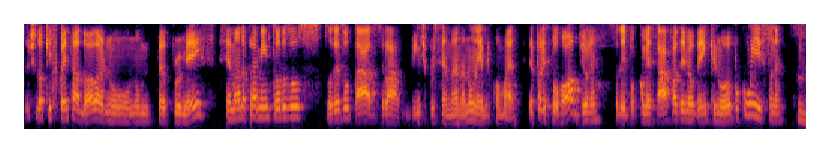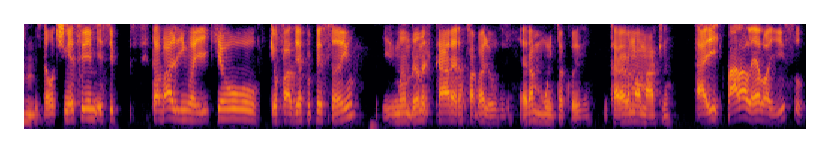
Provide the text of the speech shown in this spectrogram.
eu te dou aqui 50 dólares no, no, por mês, você manda para mim todos os, os resultados, sei lá, 20 por semana, não lembro como era. Eu falei, pô, óbvio, né? Falei, vou começar a fazer meu bank novo com isso, né? Uhum. Então eu tinha esse, esse, esse trabalhinho aí que eu, que eu fazia pro Peçanho, e mandando ele, cara, era trabalhoso, era muita coisa. O cara era uma máquina. Aí, paralelo a isso,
